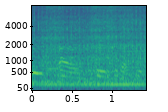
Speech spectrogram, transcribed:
was um.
